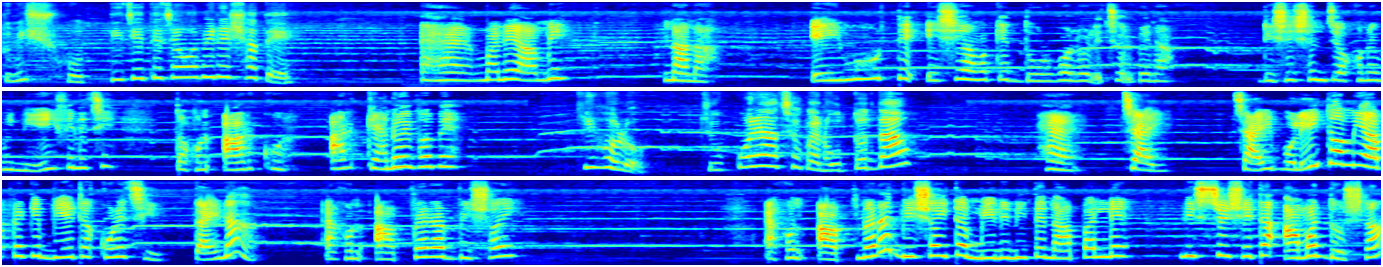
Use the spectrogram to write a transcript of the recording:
তুমি সত্যি যেতে চাও আবিরের সাথে? হ্যাঁ মানে আমি না না এই মুহূর্তে এসে আমাকে দুর্বল হলে চলবে না। ডিসিশন যখন আমি নিয়েই ফেলেছি তখন আর আর কেন এভাবে? কি হলো? চুপ করে আছো কেন? উত্তর দাও। হ্যাঁ চাই। চাই বলেই তো আমি আপনাকে বিয়েটা করেছি তাই না? এখন আপনারা বিষয় এখন আপনারা বিষয়টা মেনে নিতে না পারলে নিশ্চয়ই সেটা আমার দোষ না?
